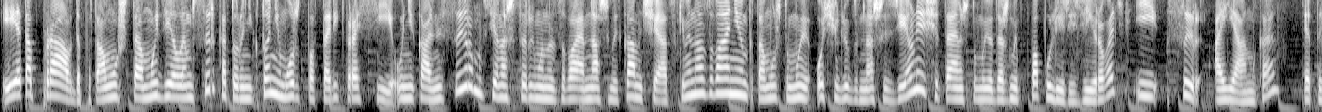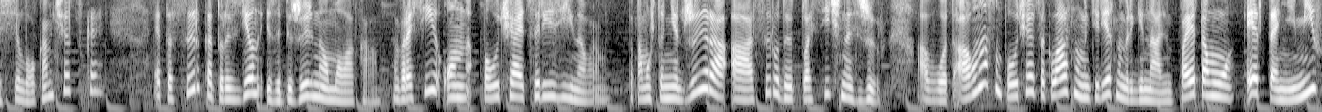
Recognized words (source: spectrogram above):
И это правда, потому что мы делаем сыр, который никто не может повторить в России. Уникальный сыр, мы все наши сыры мы называем нашими камчатскими названиями, потому что мы очень любим наши земли, считаем, что мы ее должны популяризировать. И сыр Аянка, это село Камчатское, это сыр, который сделан из обезжиренного молока. В России он получается резиновым, потому что нет жира, а сыру дает пластичность жир. А, вот. а у нас он получается классным, интересным, оригинальным. Поэтому это не миф,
